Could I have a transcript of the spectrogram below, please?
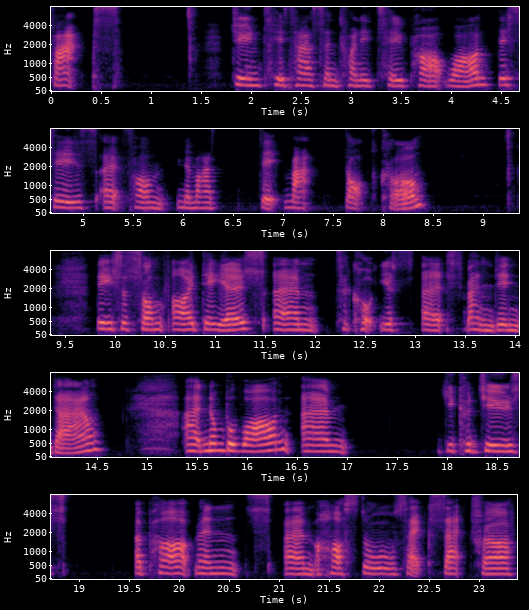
facts. June 2022 part one. This is uh, from Nomadic Matt com. These are some ideas um, to cut your uh, spending down. Uh, number one, um, you could use apartments, um, hostels, etc.,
